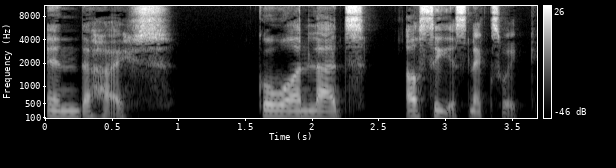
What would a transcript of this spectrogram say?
in the house. Go on, lads. I'll see you next week.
